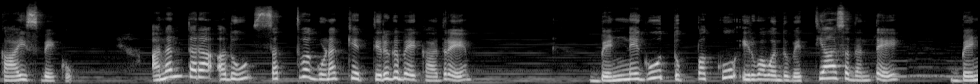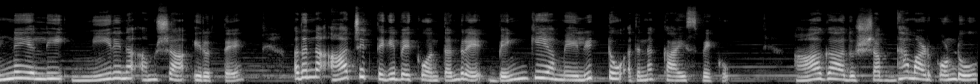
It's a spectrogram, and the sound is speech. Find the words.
ಕಾಯಿಸಬೇಕು. ಅನಂತರ ಅದು ಸತ್ವ ಗುಣಕ್ಕೆ ತಿರುಗಬೇಕಾದ್ರೆ ಬೆಣ್ಣೆಗೂ ತುಪ್ಪಕ್ಕೂ ಇರುವ ಒಂದು ವ್ಯತ್ಯಾಸದಂತೆ ಬೆಣ್ಣೆಯಲ್ಲಿ ನೀರಿನ ಅಂಶ ಇರುತ್ತೆ. ಅದನ್ನ ಆಚೆಗೆ ತೆಗಿಬೇಕು ಅಂತಂದ್ರೆ ಬೆಂಕಿಯ ಮೇಲಿಟ್ಟು ಅದನ್ನ ಕಾಯಿಸಬೇಕು. ಆಗ ಅದು ಶಬ್ದ ಮಾಡಿಕೊಂಡು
